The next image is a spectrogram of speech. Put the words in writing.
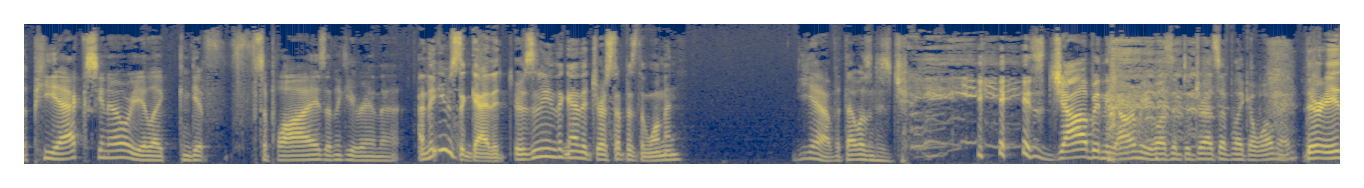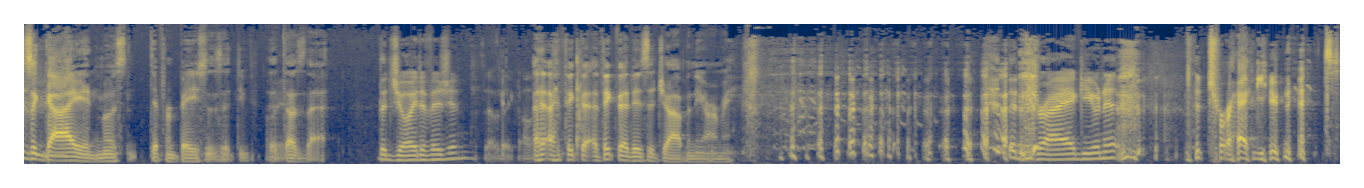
the PX, you know, where you like can get f- supplies. I think he ran that. I think he was the guy that wasn't he the guy that dressed up as the woman. Yeah, but that wasn't his job. his job in the army wasn't to dress up like a woman. There is a guy in most different bases that do, Oh, that does that. The Joy Division. Is that what they call it? I, I think that I think that is a job in the army. the drag unit. the drag unit.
